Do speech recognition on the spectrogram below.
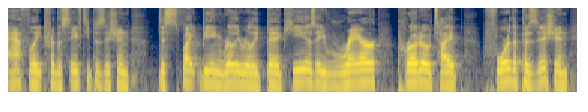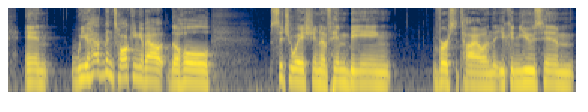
athlete for the safety position, despite being really, really big. He is a rare prototype for the position. And we have been talking about the whole situation of him being versatile and that you can use him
